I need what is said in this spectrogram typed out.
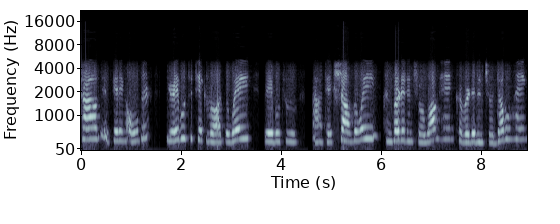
child is getting older, you're able to take rods away, you're able to uh, take shelves away, convert it into a long hang, convert it into a double hang,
